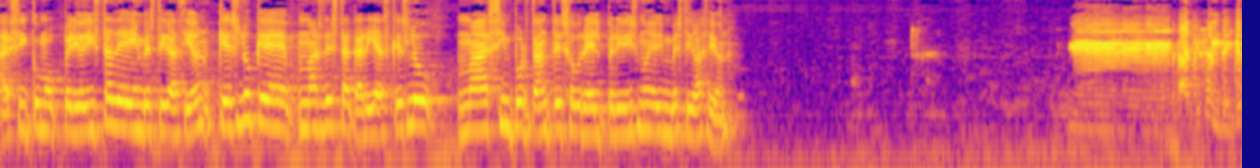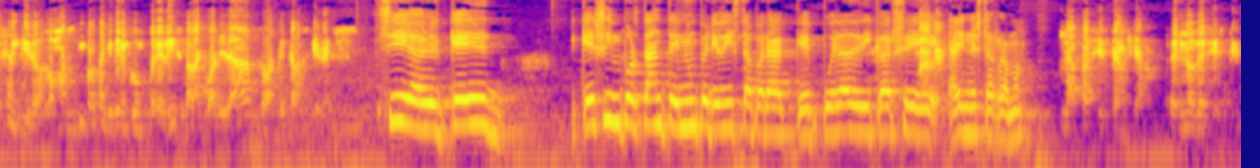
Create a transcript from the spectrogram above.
así como periodista de investigación, ¿qué es lo que más destacarías? ¿Qué es lo más importante sobre el periodismo de investigación? Mm, ¿a qué, sen- ¿En qué sentido? ¿Lo más importante que tiene que un periodista, la cualidad o a qué te refieres? Sí, ¿qué, qué es importante en un periodista para que pueda dedicarse a- en esta rama? La persistencia, el no desistir.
